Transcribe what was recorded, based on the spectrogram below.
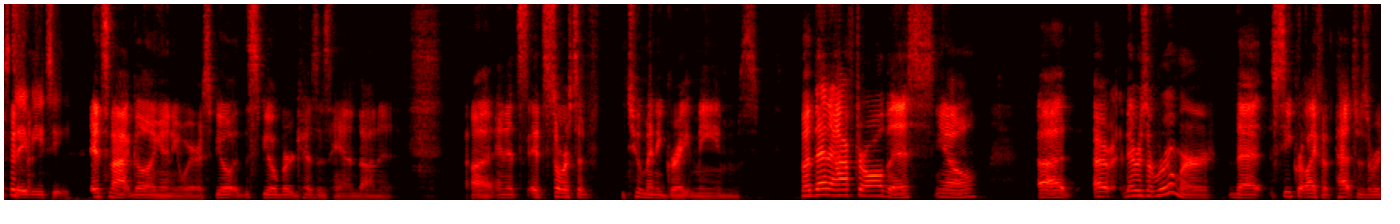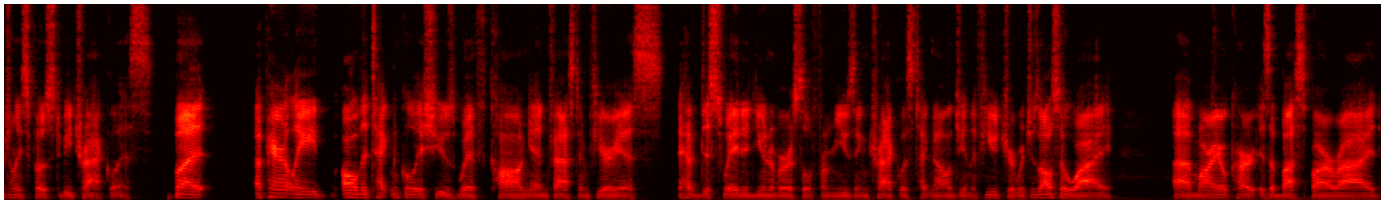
Save ET. it's not going anywhere. Spiel- Spielberg has his hand on it, uh, and it's it's source of too many great memes. But then after all this, you know, uh, uh, there was a rumor that Secret Life of Pets was originally supposed to be trackless, but apparently all the technical issues with Kong and Fast and Furious have dissuaded Universal from using trackless technology in the future, which is also why uh, Mario Kart is a bus bar ride.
